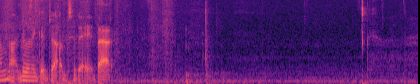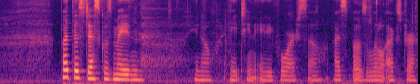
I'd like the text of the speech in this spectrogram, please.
I'm not doing a good job today at that. But this desk was made in, you know, 1884, so I suppose a little extra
